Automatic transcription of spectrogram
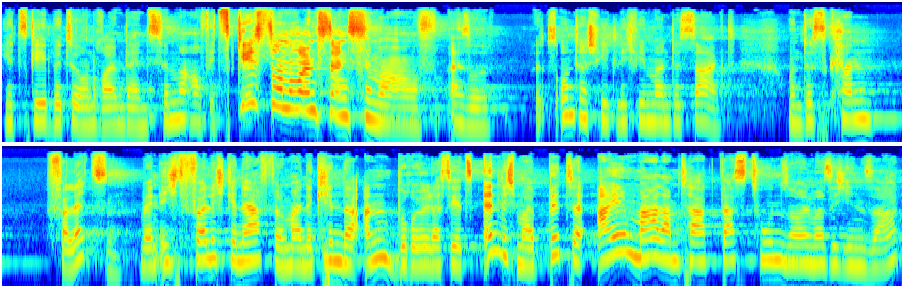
jetzt geh bitte und räum dein Zimmer auf. Jetzt gehst du und räumst dein Zimmer auf. Also es ist unterschiedlich, wie man das sagt. Und das kann verletzen. Wenn ich völlig genervt bin, meine Kinder anbrülle, dass sie jetzt endlich mal bitte einmal am Tag das tun sollen, was ich ihnen sage.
